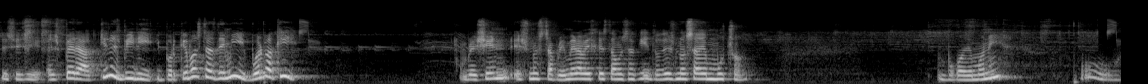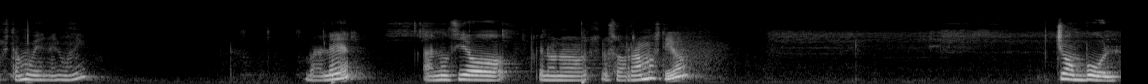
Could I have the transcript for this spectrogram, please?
Sí, sí, sí. Espera, ¿quién es Billy? ¿Y por qué vas tras de mí? Vuelve aquí. Hombre, Shane es nuestra primera vez que estamos aquí, entonces no sabe mucho. Un poco de money. Uh, está muy bien el money. Vale. Anuncio que no nos, ahorramos, tío. John Bull.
